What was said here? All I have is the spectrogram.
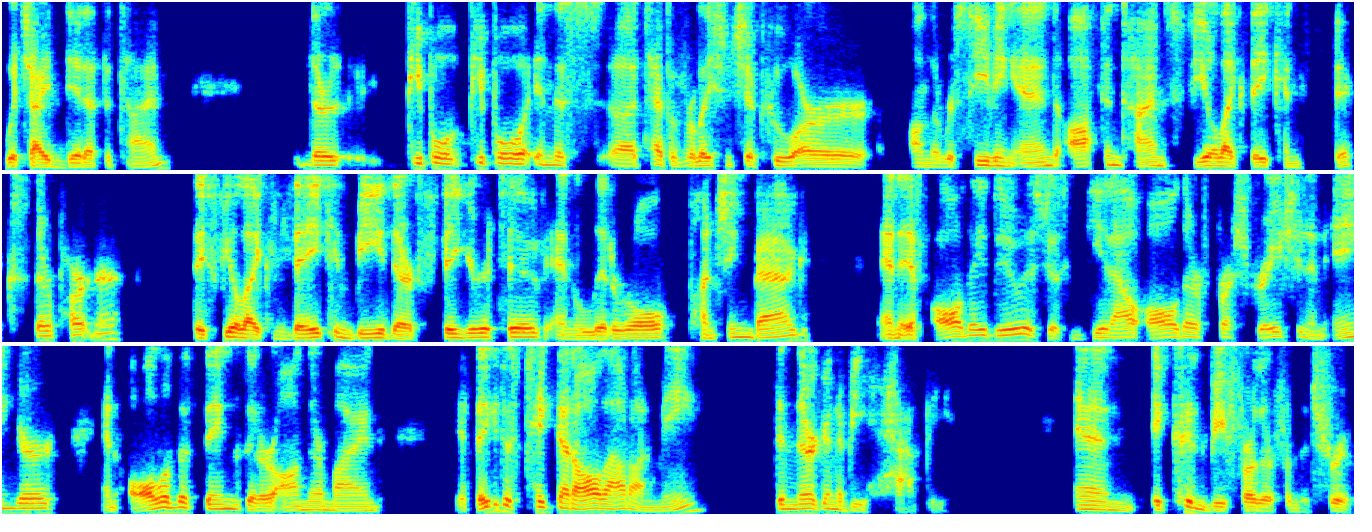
which I did at the time. There people people in this uh, type of relationship who are on the receiving end oftentimes feel like they can fix their partner. They feel like they can be their figurative and literal punching bag. And if all they do is just get out all their frustration and anger and all of the things that are on their mind if they could just take that all out on me, then they're going to be happy. And it couldn't be further from the truth.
